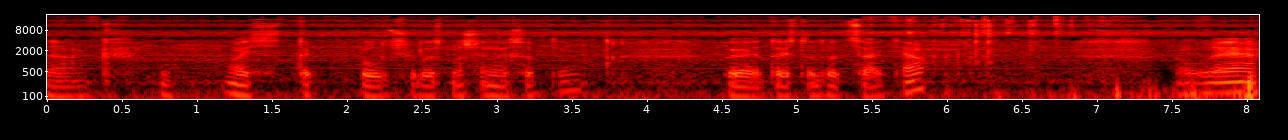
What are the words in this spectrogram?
Так, ось так вийшло машини сати P320. Але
